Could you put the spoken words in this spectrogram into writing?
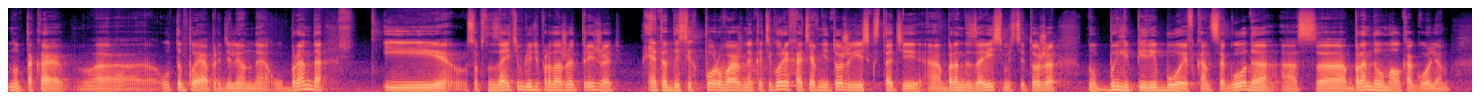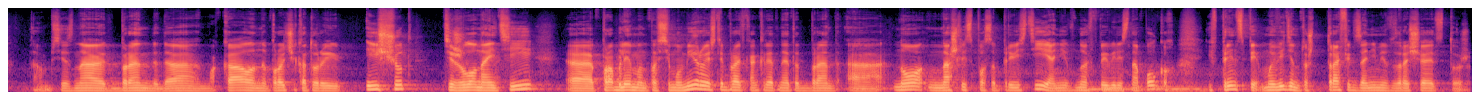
ну, такая э, УТП определенная у бренда. И, собственно, за этим люди продолжают приезжать. Это до сих пор важная категория, хотя в ней тоже есть, кстати, э, брендозависимости. Тоже ну, были перебои в конце года с брендовым алкоголем. Там все знают бренды, да, Макаллан и прочие, которые ищут, тяжело найти, э, проблемы по всему миру, если брать конкретно этот бренд, э, но нашли способ привести, и они вновь появились на полках. И, в принципе, мы видим то, что трафик за ними возвращается тоже.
